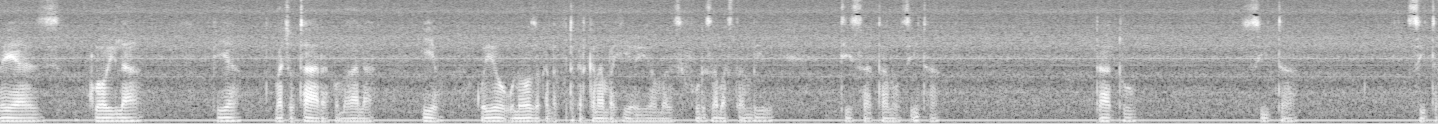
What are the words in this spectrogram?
layers, broiler pia machotara kwa maana hiyo. Kwa hiyo unaweza ukatafuta katika namba hiyo hiyo ambayo sifuri saba sita mbili tisa tano sita tatu sita sita.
